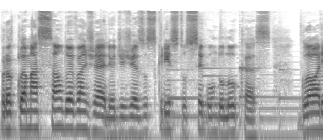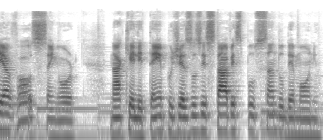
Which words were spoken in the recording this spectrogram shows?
Proclamação do Evangelho de Jesus Cristo segundo Lucas. Glória a vós, Senhor. Naquele tempo Jesus estava expulsando o demônio,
